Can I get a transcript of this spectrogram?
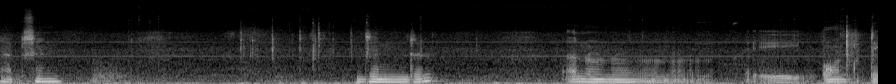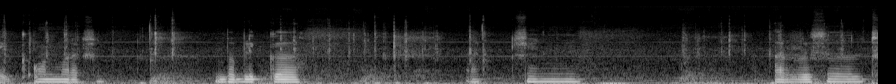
Action general. Uh, no, no, no, no, no. I want to take one more action public uh, action. A result.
